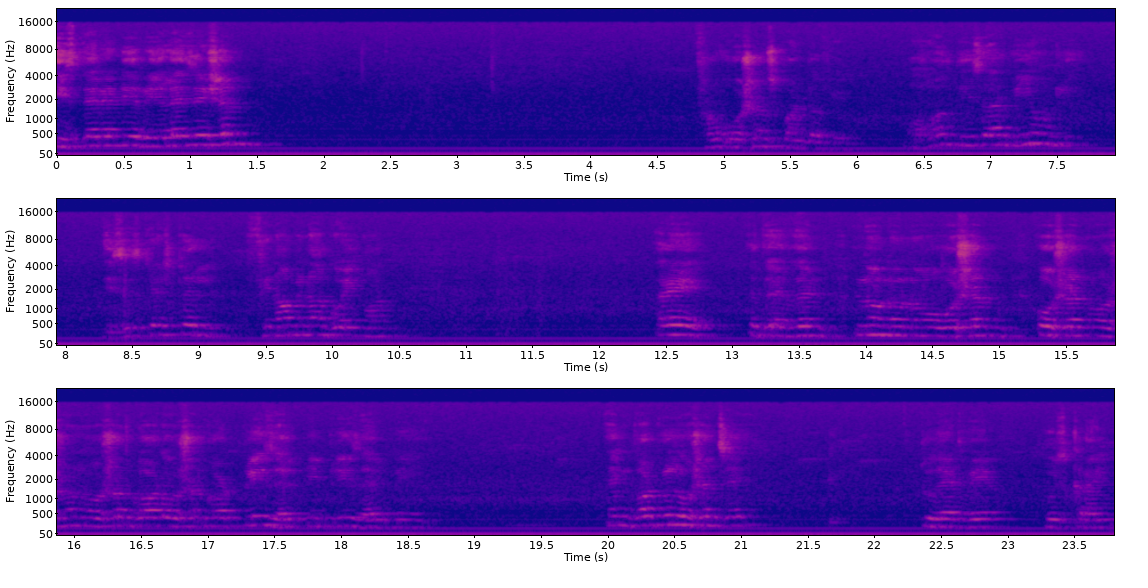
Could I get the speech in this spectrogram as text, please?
Is there any realization? From ocean's point of view, all these are me only. This is just a phenomena going on. Array, then, then no, no, no, ocean, ocean, ocean, ocean, God, ocean, God, please help me, please help me. Then what will ocean say to that wave who is crying?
